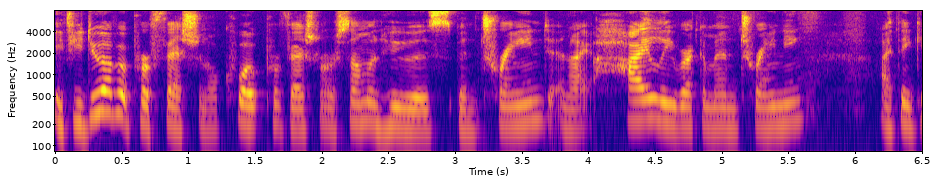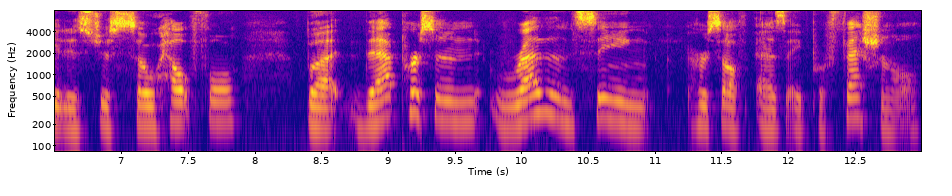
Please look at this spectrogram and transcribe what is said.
If you do have a professional, quote, professional, or someone who has been trained, and I highly recommend training, I think it is just so helpful. But that person, rather than seeing herself as a professional,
